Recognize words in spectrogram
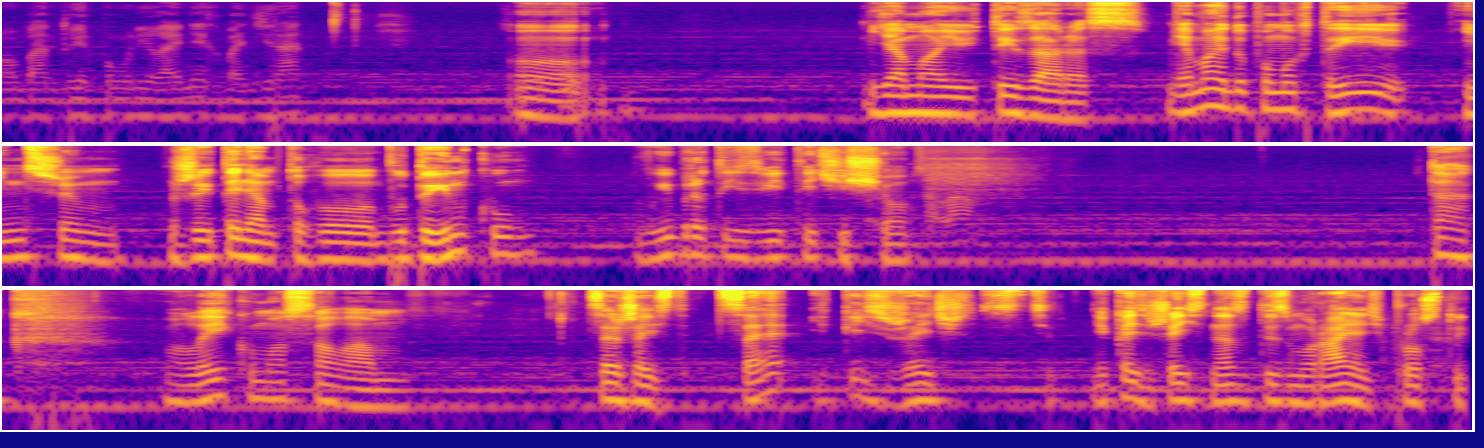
Mau bantuin penghuni lainnya kebanjiran. О, я маю йти зараз. Я маю допомогти іншим жителям того будинку, вибрати звідти чи що. Так, алейкум асалам. Це жесть. Це якийсь жесть. Якась жесть. Нас дезморалять просто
